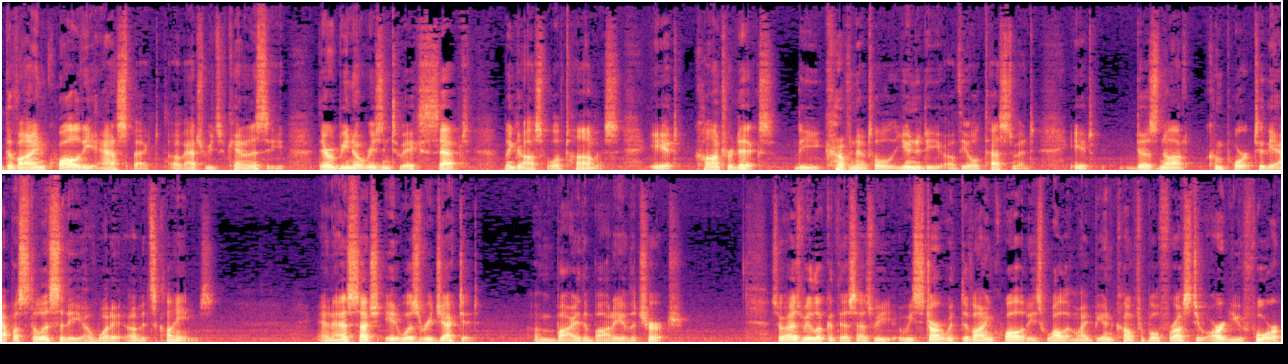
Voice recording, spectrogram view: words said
divine quality aspect of attributes of canonicity, there would be no reason to accept the Gospel of Thomas. It contradicts the covenantal unity of the Old Testament. It does not comport to the apostolicity of what it, of its claims, and as such, it was rejected um, by the body of the church. So as we look at this, as we, we start with divine qualities, while it might be uncomfortable for us to argue for,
